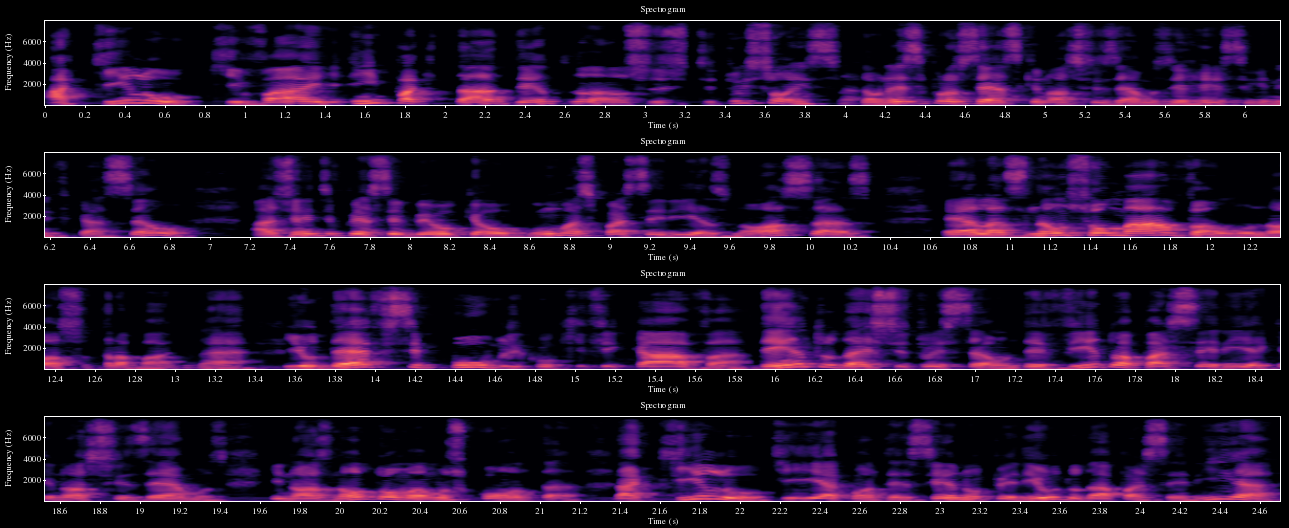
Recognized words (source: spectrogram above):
Aquilo que vai impactar dentro das nossas instituições. Então, nesse processo que nós fizemos de ressignificação, a gente percebeu que algumas parcerias nossas elas não somavam o nosso trabalho, né? E o déficit público que ficava dentro da instituição devido à parceria que nós fizemos e nós não tomamos conta daquilo que ia acontecer no período da parceria,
